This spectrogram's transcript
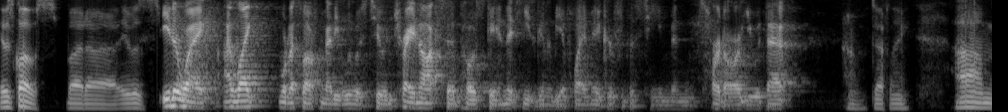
It was close, but uh, it was Either way, I like what I saw from Eddie Lewis too. And Trey Knox said post game that he's going to be a playmaker for this team, and it's hard to argue with that. Oh, definitely. Um,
